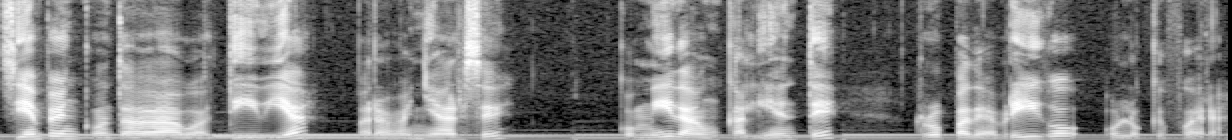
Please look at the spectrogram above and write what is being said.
Siempre encontraba agua tibia para bañarse, comida aún caliente, ropa de abrigo o lo que fuera.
